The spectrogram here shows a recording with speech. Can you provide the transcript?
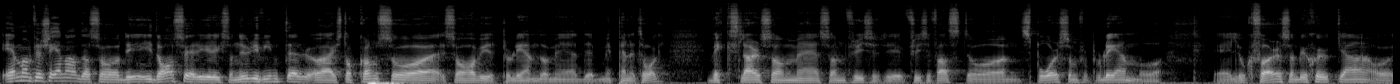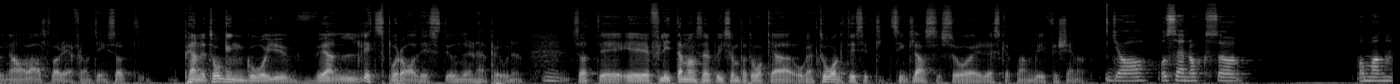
är man försenad, alltså det, idag så är det ju liksom, nu är det vinter och här i Stockholm så, så har vi ju ett problem då med, med pendeltåg. Växlar som, eh, som fryser, fryser fast och spår som får problem och eh, lokförare som blir sjuka och ja, allt vad det är för någonting. Så att pendeltågen går ju väldigt sporadiskt under den här perioden. Så att eh, förlitar man sig liksom på att åka, åka tåg till sitt, sin klass så är det risk att man blir försenad. Ja, och sen också om man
